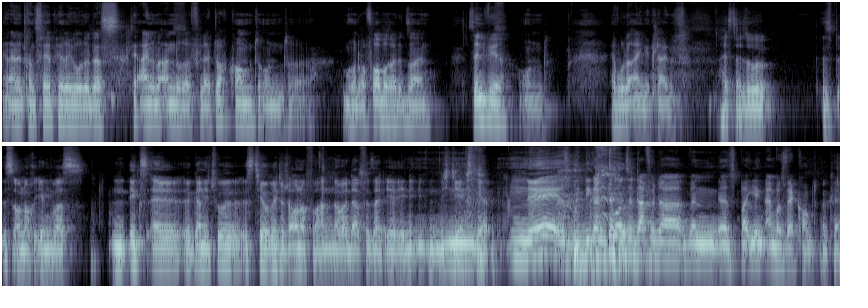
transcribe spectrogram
in einer Transferperiode, dass der ein oder andere vielleicht doch kommt und äh, muss man darauf vorbereitet sein. Sind wir und er wurde eingekleidet. Heißt also, es ist auch noch irgendwas, ein XL-Garnitur ist theoretisch auch noch vorhanden, aber dafür seid ihr eh nicht die Experten. Nee, die Garnituren sind dafür da, wenn jetzt bei irgendeinem was wegkommt. Okay.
